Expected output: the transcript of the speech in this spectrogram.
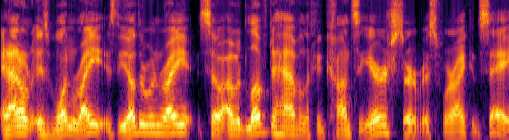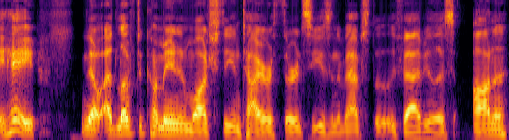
And I don't, is one right? Is the other one right? So I would love to have like a concierge service where I could say, hey, you know, I'd love to come in and watch the entire third season of Absolutely Fabulous on a,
